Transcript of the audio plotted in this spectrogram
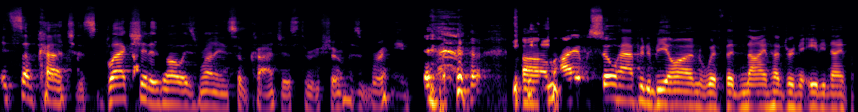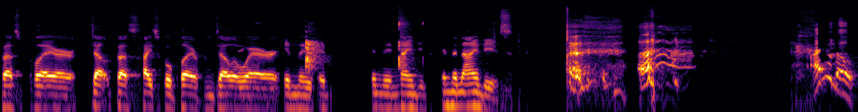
It's subconscious. Black shit is always running subconscious through Sherman's brain. um, I am so happy to be on with the 989th best player, best high school player from Delaware in the in, in the 90 in the 90s. I don't know.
